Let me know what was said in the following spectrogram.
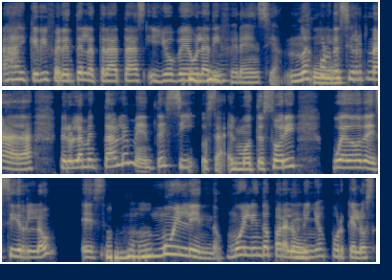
ay, qué diferente la tratas, y yo veo la diferencia, no es por decir nada, pero lamentablemente sí, o sea, el Montessori puedo decirlo, es muy lindo, muy lindo para los niños porque los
